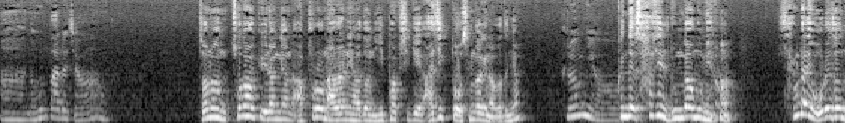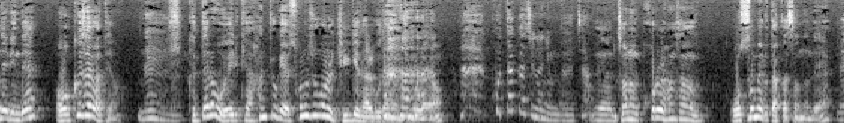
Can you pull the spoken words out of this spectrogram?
아, 너무 빠르죠. 저는 초등학교 1학년 앞으로 나란히 하던 입학식이 아직도 생각이 나거든요. 그럼요. 근데 사실 눈 감으면 상당히 오래전 일인데 엊그제 같아요. 네. 그때는 왜 이렇게 한쪽에 손수건을 길게 달고 다녔는지 몰라요. 코 닦아주는 용도였죠? 네, 저는 코를 항상 옷소매로 닦았었는데 네.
